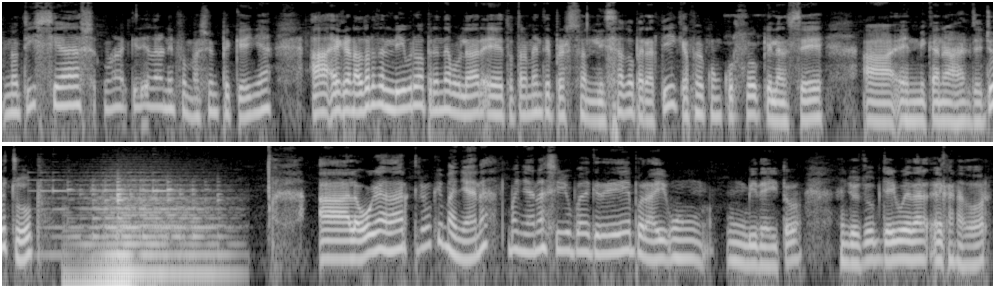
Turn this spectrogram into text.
noticias, una, quería dar una información pequeña. Ah, el ganador del libro Aprende a volar eh, totalmente personalizado para ti, que fue el concurso que lancé ah, en mi canal de YouTube. Ah, lo voy a dar, creo que mañana. Mañana sí yo puede dé por ahí un, un videito en YouTube. Y ahí voy a dar el ganador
